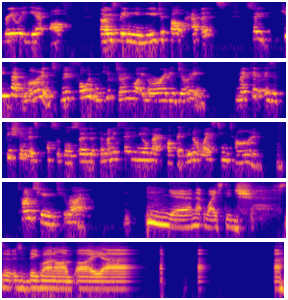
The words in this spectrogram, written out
really yet off those being your new default habits. So keep that in mind. Move forward and keep doing what you're already doing. Make it as efficient as possible so that the money stays in your back pocket. You're not wasting time. Time's huge. You're right. Yeah, and that wastage is a big one. I, I uh, uh,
